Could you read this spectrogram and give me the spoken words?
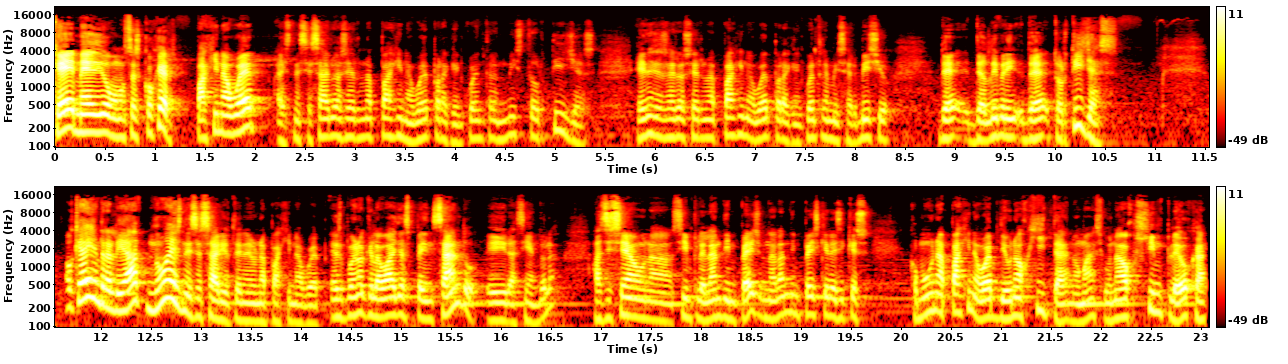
¿qué medio vamos a escoger? Página web, es necesario hacer una página web para que encuentren mis tortillas. Es necesario hacer una página web para que encuentren mi servicio de delivery de tortillas. Ok, en realidad no es necesario tener una página web. Es bueno que la vayas pensando e ir haciéndola así sea una simple landing page. Una landing page quiere decir que es como una página web de una hojita nomás, una simple hoja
